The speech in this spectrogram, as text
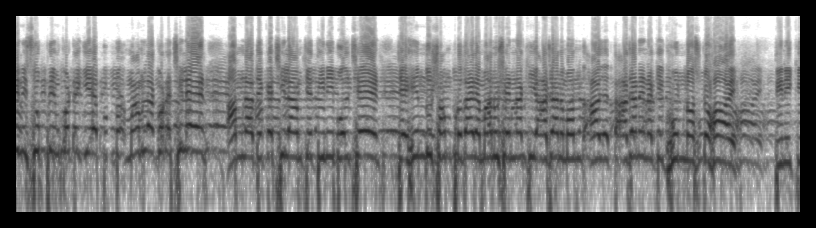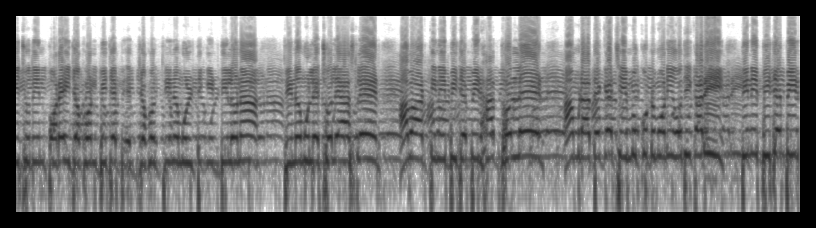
তিনি সুপ্রিম কোর্টে গিয়ে মামলা করেছিলেন। আমরা দেখেছিলাম যে তিনি বলছেন যে হিন্দু সম্প্রদায়ের মানুষের নাকি আজান আজানে নাকি ঘুম নষ্ট হয়। তিনি কিছুদিন পরেই যখন বিজেপি, যখন তৃণমূল টিকিট দিল না, তৃণমূলে চলে আসলেন। আবার তিনি বিজেপির হাত ধরলেন। আমরা দেখেছি মুকুটমণি অধিকারী, তিনি বিজেপির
